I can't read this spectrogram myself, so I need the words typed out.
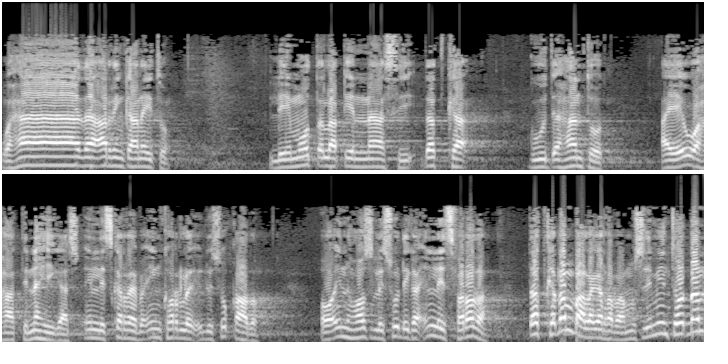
wa haadaa arrinkaanayto limuطlaqi nnaasi dadka guud ahaantood ayay u ahaatay nahyigaas. In layska reeba in kor laisu qaado oo in hoos laysu dhiga in laysfarada dadka dhan baa laga rabaa. Muslimiintoo dhan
